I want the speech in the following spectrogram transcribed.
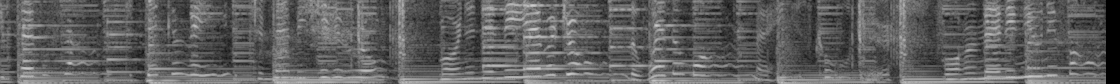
A of purple flowers to decorate to Mammy's hero. Morning in the aerodrome, the weather warm, the heat is colder. For a man in uniform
